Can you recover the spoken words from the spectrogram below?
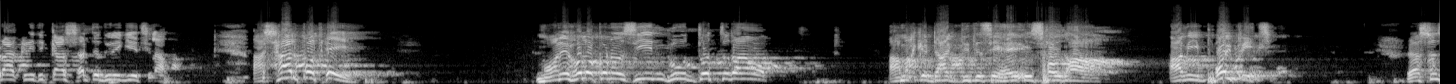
প্রাকৃতিক কাজ সারতে দূরে গিয়েছিলাম। আসার পথে মনে হলো কোনো জিন, ভূত দত্ত আমাকে ডাক দিতেছে, হে সৌদা আমি ভয় পেয়েছি। রাসুল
